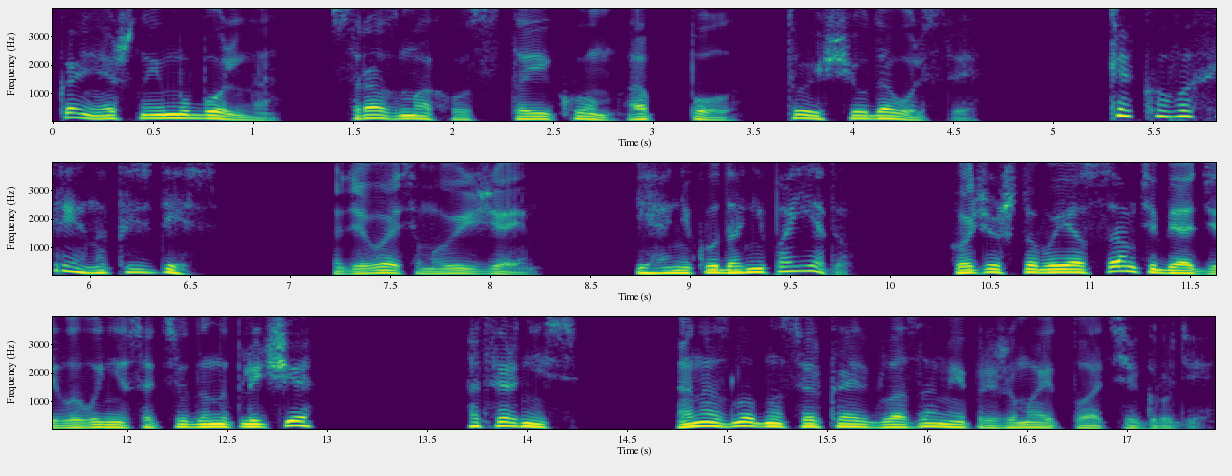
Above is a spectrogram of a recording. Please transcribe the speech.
Конечно, ему больно. С размаху стояком об пол. То еще удовольствие. «Какого хрена ты здесь?» «Одевайся, мы уезжаем». «Я никуда не поеду». «Хочешь, чтобы я сам тебя одел и вынес отсюда на плече?» «Отвернись». Она злобно сверкает глазами и прижимает платье к груди.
